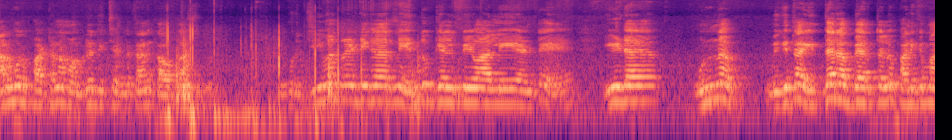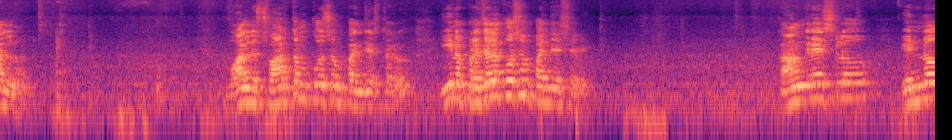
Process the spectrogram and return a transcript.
ఆర్మూర్ పట్టణం అభివృద్ధి చెందడానికి అవకాశం ఉంది. ఇప్పుడు జీవన్ రెడ్డి గారిని ఎందుకు గెలిపివ్వాలి అంటే ఈడ ఉన్న మిగతా ఇద్దరు అభ్యర్థులు పనికిమాలిన వాళ్ళు. వాళ్ళు స్వార్థం కోసం పనిచేస్తారు ఈయన ప్రజల కోసం పనిచేసే వ్యక్తి. కాంగ్రెస్లో ఎన్నో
